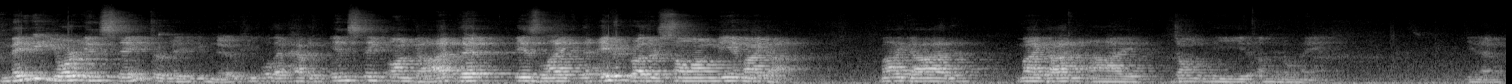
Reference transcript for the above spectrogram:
maybe your instinct, or maybe you know people that have an instinct on God that is like the Avett Brothers song, Me and My God. My God, my God and I don't need a middleman. You know?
